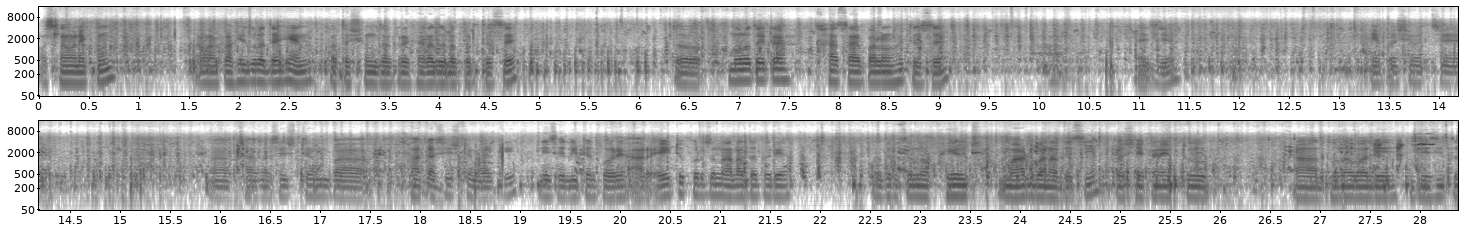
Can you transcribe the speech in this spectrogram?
আসসালামু আলাইকুম। আমার পাখিগুলো দেখেন, কত সুন্দর করে খেলাধুলা করতেছে। তো মূলত এটা খাঁচায় পালন হইতেছে। এই যে। এই পাশে হচ্ছে খাঁচা সিস্টেম বা ফাঁকা সিস্টেম আর কি নিচে লিটার পরে। আর এইটুকুর জন্য আলাদা করে ওদের জন্য ফিল্ড মাঠ বানাতেছি। তো সেখানে একটু আহ, ধুলাবালি দিয়েছি তো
